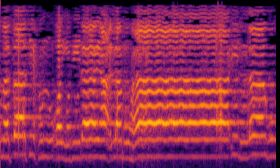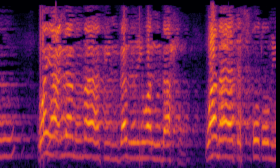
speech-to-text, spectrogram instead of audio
مفاتح الغيب لا يعلمها إلا هو ويعلم ما في البر والبحر وما تسقط من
